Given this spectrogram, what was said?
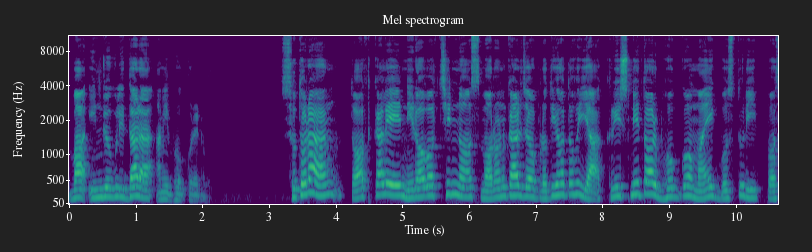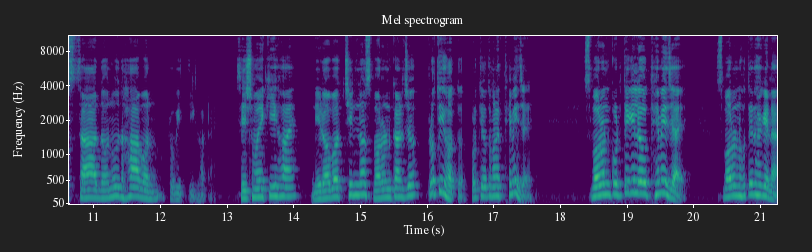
বা ইন্দ্রিয়গুলির দ্বারা আমি ভোগ করে নেব। সুতরাং তৎকালে নিরবচ্ছিন্ন স্মরণকার্য প্রতিহত হইয়া কৃষ্ণেতর ভোগ্য মাইক বস্তুরই পশ্চাদনুধাবন প্রবৃত্তি ঘটায়। সেই সময় কি হয়? নিরবচ্ছিন্ন স্মরণ কার্য প্রতিহত। প্রতিহত মানে থেমে যায়। স্মরণ করতে গেলেও থেমে যায়। স্মরণ হতে থাকে না।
